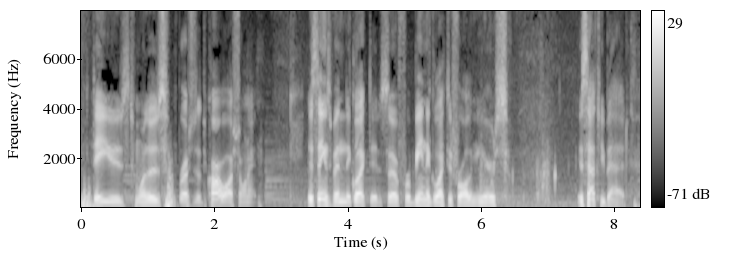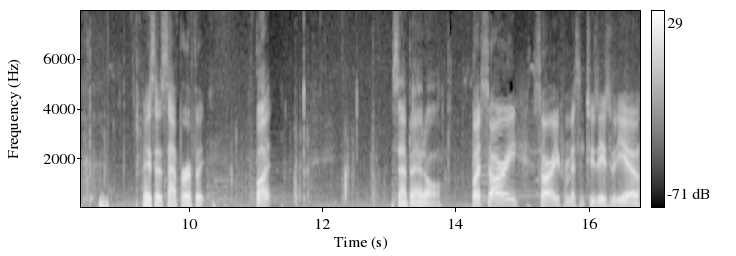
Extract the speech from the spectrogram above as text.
they used one of those brushes at the car wash on it this thing's been neglected so for being neglected for all them years it's not too bad like I said it's not perfect but it's not bad at all but sorry sorry for missing Tuesday's video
